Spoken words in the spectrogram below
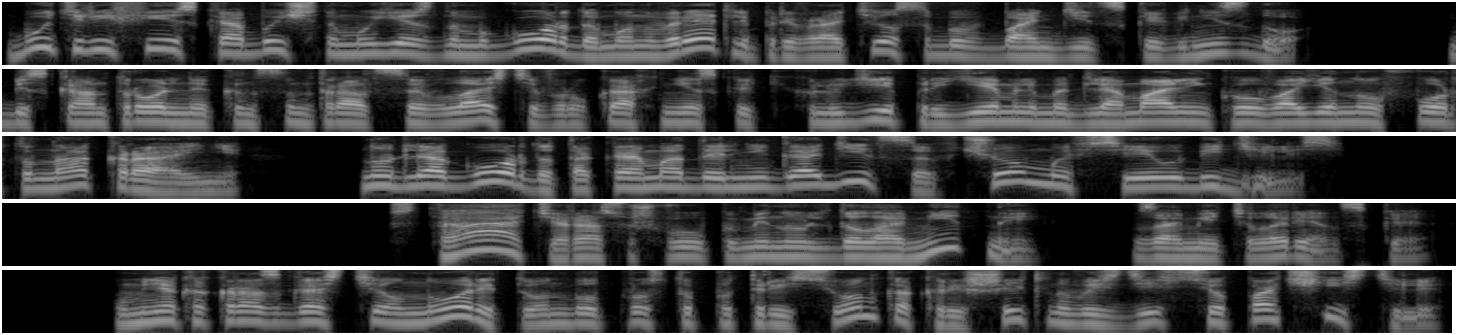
Будь Рифейск обычным уездным городом, он вряд ли превратился бы в бандитское гнездо. Бесконтрольная концентрация власти в руках нескольких людей приемлема для маленького военного форта на окраине, но для города такая модель не годится, в чем мы все и убедились. «Кстати, раз уж вы упомянули Доломитный», — заметила Ренская, — «у меня как раз гостил Норит, и он был просто потрясен, как решительно вы здесь все почистили.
